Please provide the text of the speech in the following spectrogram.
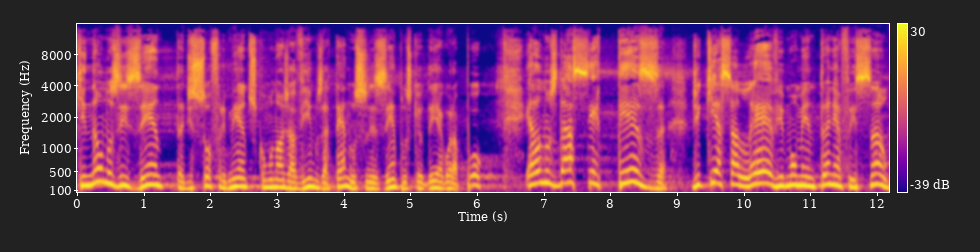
que não nos isenta de sofrimentos, como nós já vimos até nos exemplos que eu dei agora há pouco, ela nos dá a certeza de que essa leve e momentânea aflição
